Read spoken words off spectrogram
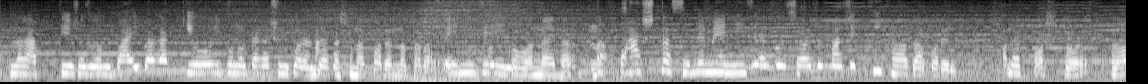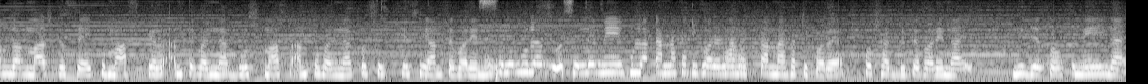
আপনার আত্মীয় স্বজন ভাই বাগা কেউই কোনো দেখাশোনা করে না। দেখাশোনা করেন না তারা। এই নিজেই। খবর নাই না না। পাঁচটা ছেলে মেয়ে নিজে একজন ছয়জন মাসে কি খাওয়া দাওয়া করেন? অনেক কষ্ট। রমজান মাস গেছে একটু মাছ আনতে পারি না গুছ মাছ আনতে পারি না কিছু কিছুই আনতে পারি না ছেলেগুলো ছেলে মেয়েগুলো কান্নাকাটি করে না? অনেক কান্নাকাটি করে পোশাক দিতে পারি নাই নিজে তো নেই নাই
